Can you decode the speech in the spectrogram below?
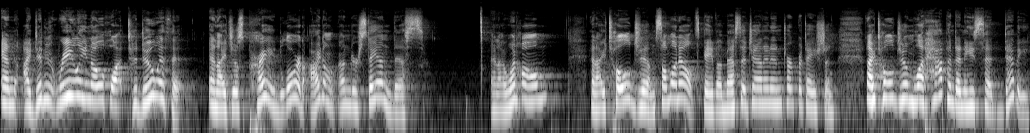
And I didn't really know what to do with it. And I just prayed, Lord, I don't understand this. And I went home and I told Jim, someone else gave a message and an interpretation. And I told Jim what happened, and he said, Debbie,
